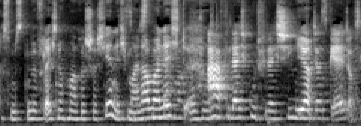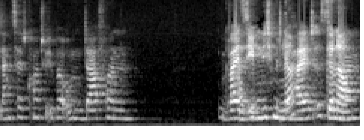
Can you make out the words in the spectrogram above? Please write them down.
Das müssten wir vielleicht nochmal recherchieren. Ich meine Müssen aber nicht. mal- Also, ah, vielleicht gut, vielleicht schieben Ja. die das Geld aufs Langzeitkonto über, um davon, weil es Also, eben nicht mit ne? Gehalt ist, Genau. sondern.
